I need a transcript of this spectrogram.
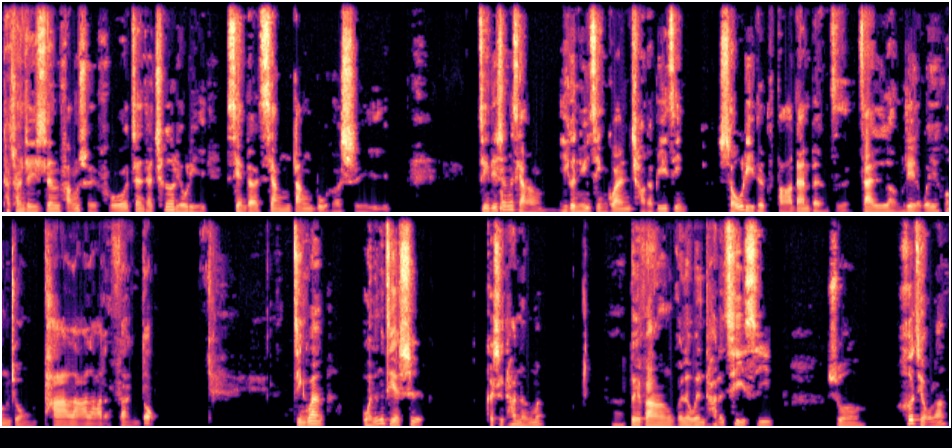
他穿着一身防水服，站在车流里，显得相当不合时宜。警笛声响，一个女警官朝他逼近，手里的罚单本子在冷冽的微风中啪啦啦的翻动。警官，我能解释，可是他能吗？对方闻了闻他的气息，说：“喝酒了。”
